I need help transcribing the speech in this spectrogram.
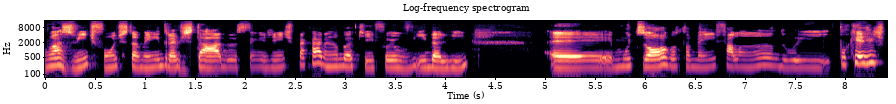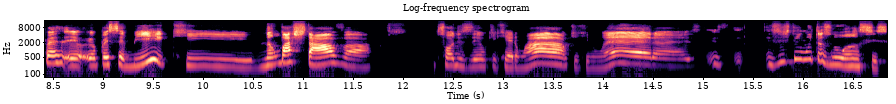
umas 20 fontes também entrevistadas, tem gente pra caramba que foi ouvida ali. É, muitos órgãos também falando, e porque a gente eu, percebi que não bastava só dizer o que, que era um A, o que, que não era. Existem muitas nuances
